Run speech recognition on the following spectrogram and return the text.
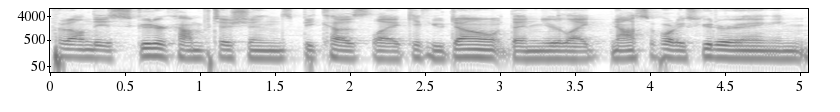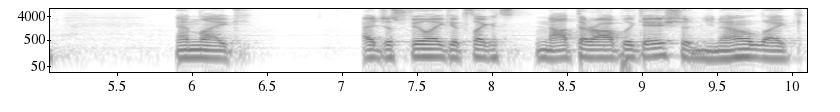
put on these scooter competitions because like if you don't then you're like not supporting scootering and and like I just feel like it's like it's not their obligation, you know? Like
